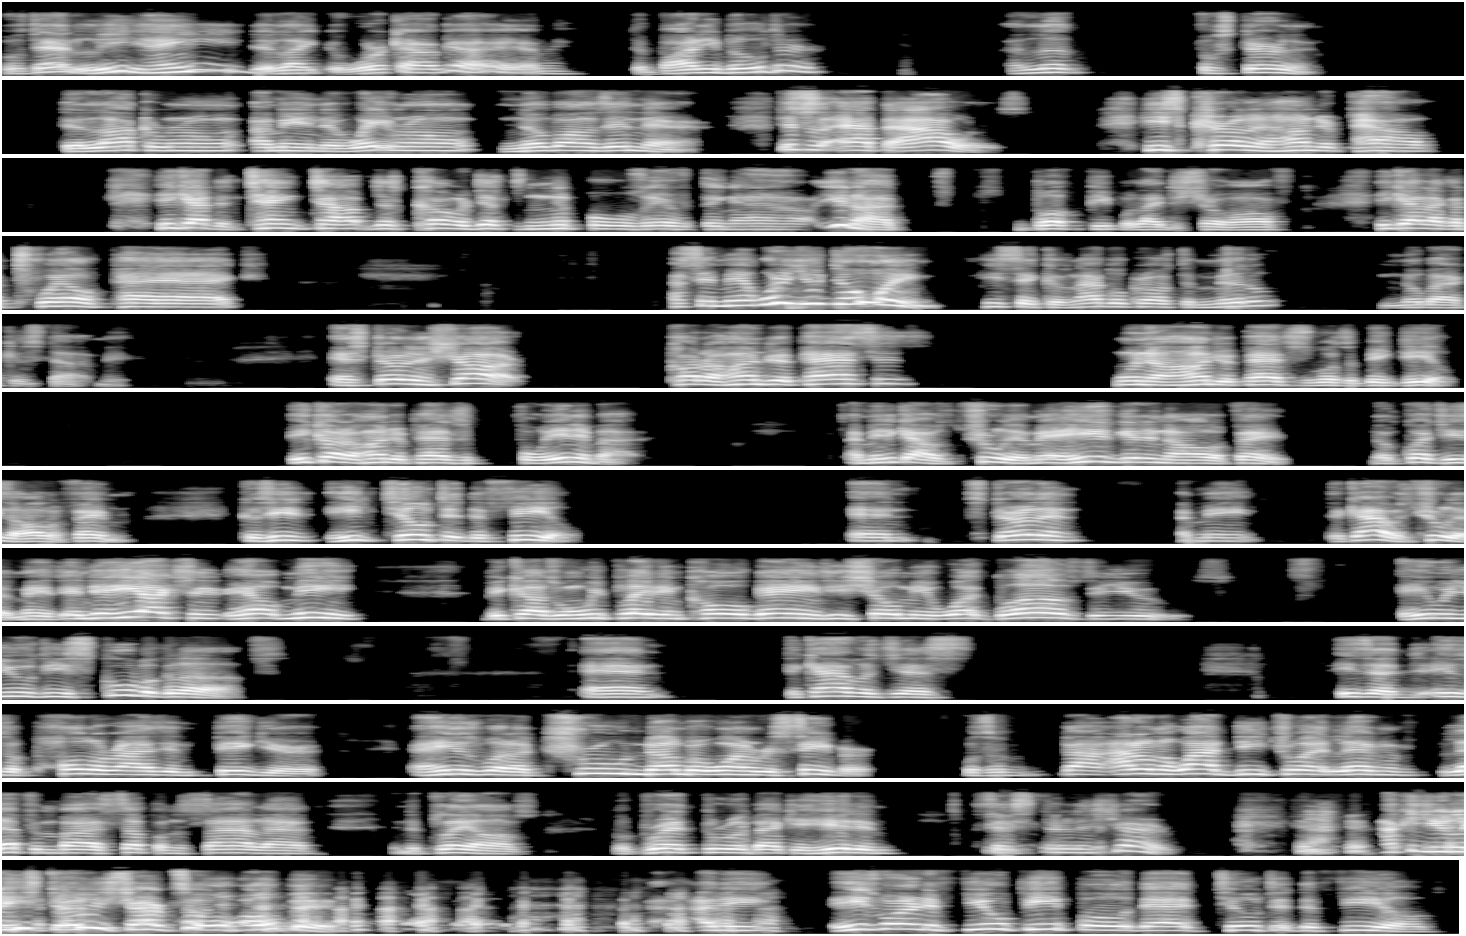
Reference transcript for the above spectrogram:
was that Lee Haney, the like the workout guy? I mean, the bodybuilder. I look, It was Sterling. The locker room, I mean, the weight room, no one's in there. This was after hours. He's curling 100 pound. He got the tank top just covered, just the nipples, everything out. You know how buff people like to show off. He got like a 12 pack. I said, man, what are you doing? He said, because when I go across the middle, nobody can stop me. And Sterling Sharpe caught 100 passes when 100 passes was a big deal. He caught 100 passes for anybody. I mean, the guy was truly a man. He'd get in the Hall of Fame. No question, he's a Hall of Famer because he he tilted the field. And Sterling, I mean, the guy was truly amazing. And then he actually helped me because when we played in cold games, he showed me what gloves to use. He would use these scuba gloves. And the guy was just, he's a he was a polarizing figure. And he was what a true number one receiver was about. I don't know why Detroit left him, left him by himself on the sideline in the playoffs, but Brett threw it back and hit him. Said Sterling Sharpe. How can you leave Sterling Sharpe so open? I mean, he's one of the few people that tilted the field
